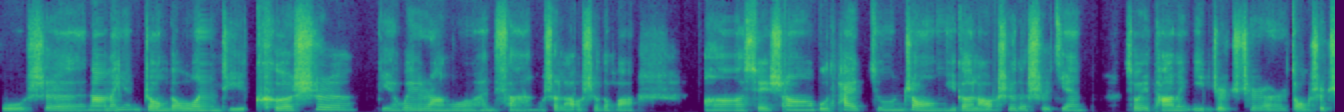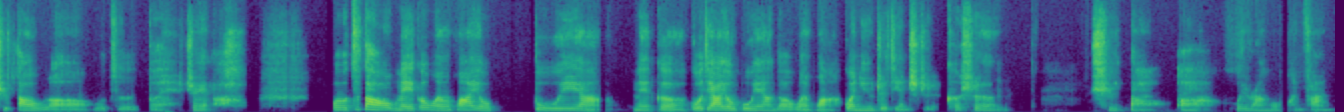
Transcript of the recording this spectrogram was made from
不是那么严重的问题，可是也会让我很烦。我是老师的话，啊，学生不太尊重一个老师的时间，所以他们一直迟，总是迟到了。我这对这样，我知道每个文化有不一样。每个国家有不一样的文化，关于这件事。可是迟到啊，会让我很烦。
